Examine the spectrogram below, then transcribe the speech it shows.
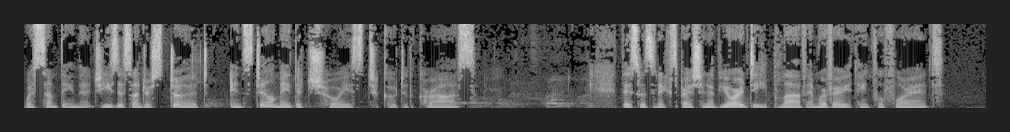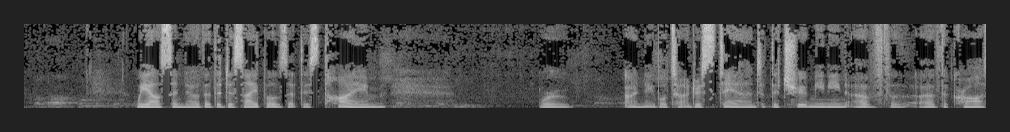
was something that Jesus understood and still made the choice to go to the cross. This was an expression of your deep love, and we're very thankful for it. We also know that the disciples at this time were unable to understand the true meaning of the, of the cross.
